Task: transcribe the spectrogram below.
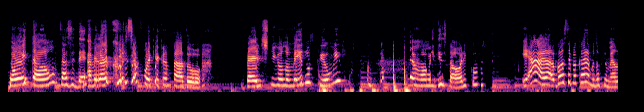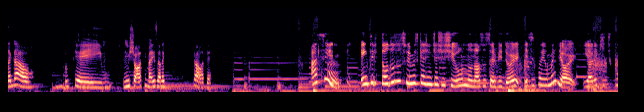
Doidão das ideias. A melhor coisa foi ter cantado Bertinho no meio do filme. É um momento histórico. E, ah, eu gostei pra caramba do filme, é legal. Fiquei em choque, mas é legal até. Assim, entre todos os filmes que a gente assistiu no nosso servidor, esse foi o melhor. E olha que, tipo,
